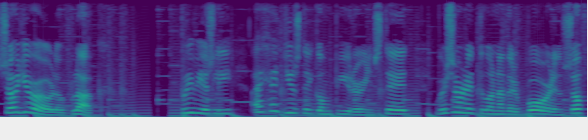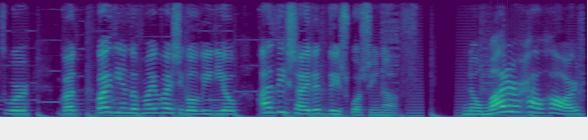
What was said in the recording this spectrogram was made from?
so you're out of luck. Previously, I had used a computer instead, resorted to another board and software, but by the end of my bicycle video, I decided this was enough. No matter how hard,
